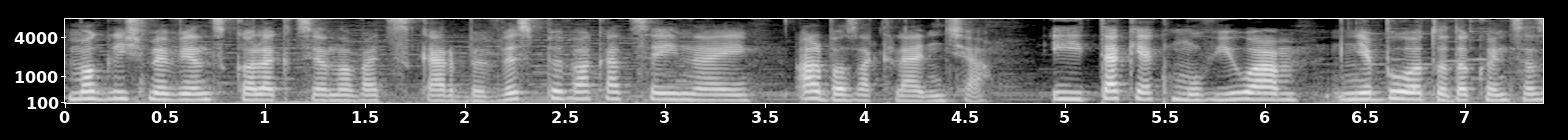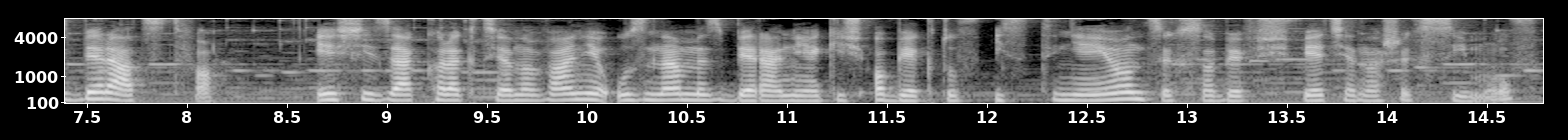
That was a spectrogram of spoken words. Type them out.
Mogliśmy więc kolekcjonować skarby wyspy wakacyjnej albo zaklęcia. I tak jak mówiłam, nie było to do końca zbieractwo. Jeśli za kolekcjonowanie uznamy zbieranie jakichś obiektów istniejących sobie w świecie naszych simów,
